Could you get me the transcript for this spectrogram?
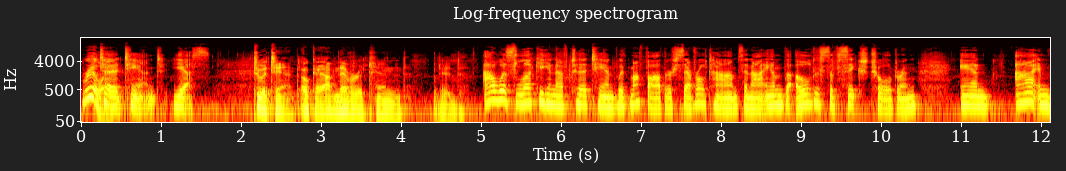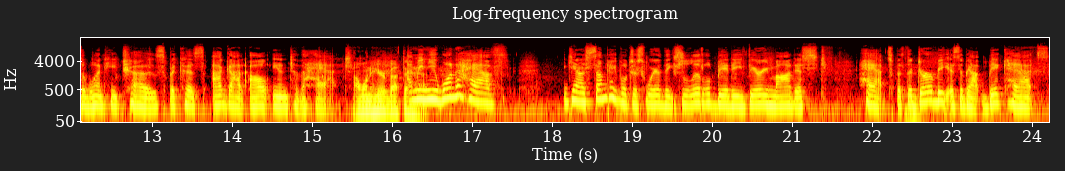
Really? to attend? Yes, To attend. Okay, I've never attended. I was lucky enough to attend with my father several times, and I am the oldest of six children, and I am the one he chose because I got all into the hat. I want to hear about that. I mean, you want to have, you know, some people just wear these little bitty, very modest hats, but the Derby is about big hats,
